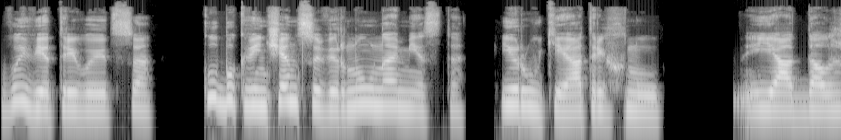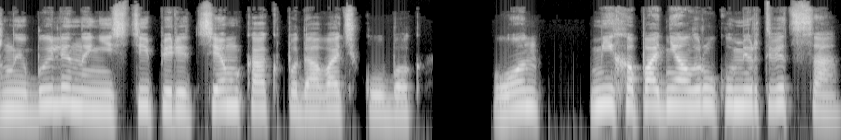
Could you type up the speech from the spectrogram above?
выветривается. Кубок Винченцо вернул на место и руки отряхнул. Яд должны были нанести перед тем, как подавать кубок. Он... Миха поднял руку мертвеца.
